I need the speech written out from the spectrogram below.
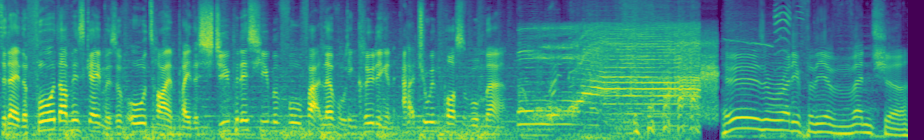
Today, the four dumbest gamers of all time play the stupidest Human Fall Flat levels, including an actual impossible map. Who's ready for the adventure?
